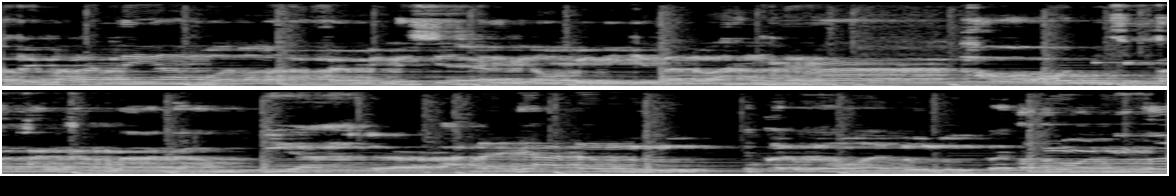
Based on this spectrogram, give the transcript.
sorry banget nih ya buat para feminis ya, ini opini kita doang. Karena Hawa pun diciptakan karena Adam. Iya, Ya. adanya Adam dulu, bukan Hawa dulu. kan wanita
